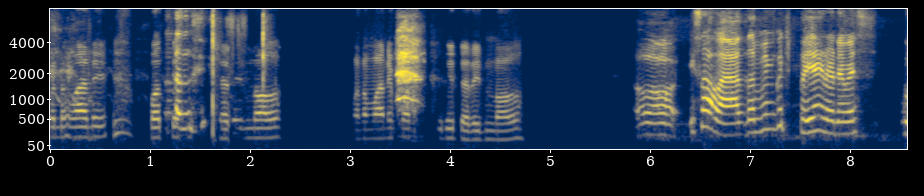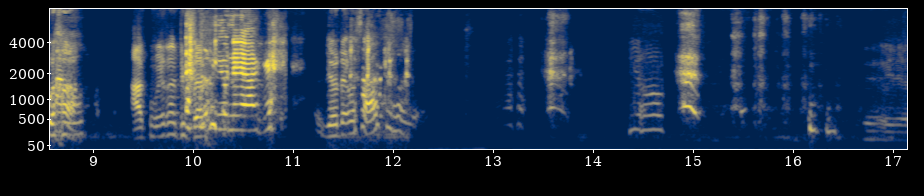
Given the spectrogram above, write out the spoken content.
menemani podcast dari nol. Menemani podcast ini dari nol. oh, iso lah, tapi aku dibayar ya, wes. Wah, Anu, aku kira dibayar. Yune akeh. Ya udah usaha aku. Ya. Iya, iya.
